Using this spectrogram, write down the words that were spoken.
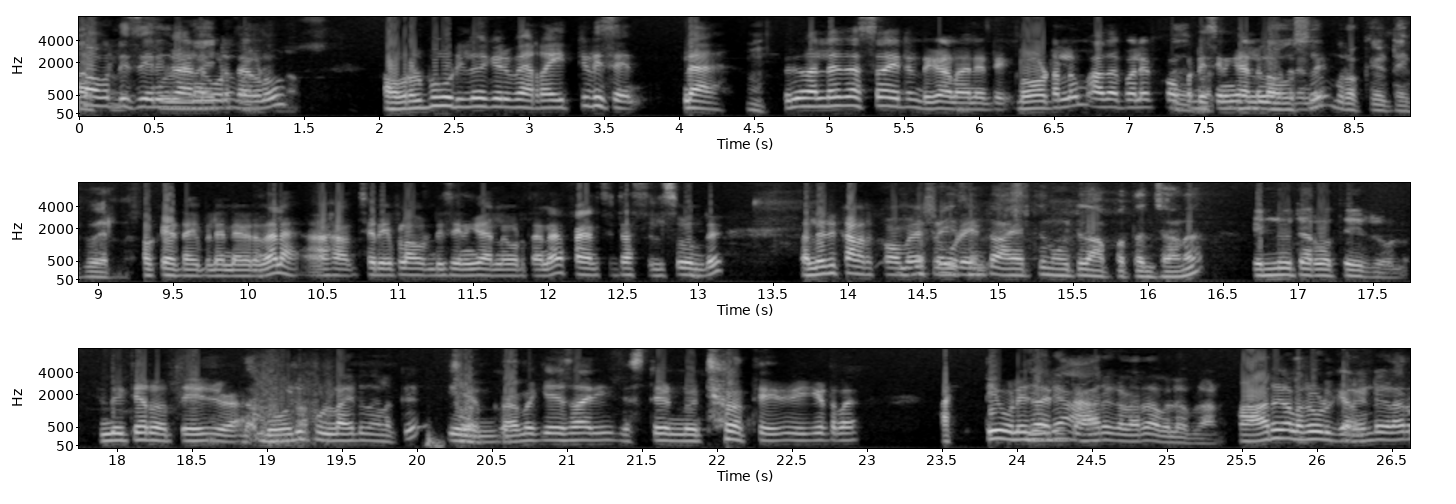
ഫ്ലവർ ഡിസൈനും കാണാൻ കൊടുത്തേക്കണു. അവരുടെ ബോഡിയിൽ നോക്കിയ ഒരു വെറൈറ്റി ഡിസൈൻ അല്ലേ ഒരു നല്ല രസമായിട്ടുണ്ട് കാണാനായിട്ട്. ബോട്ടലും അതേപോലെ കോപ്പർ ഡിസൈനും കാര്യങ്ങളും ഒക്കെ ടൈപ്പിൽ തന്നെ വരുന്നത് അല്ലെ ചെറിയ ഫ്ലവർ ഡിസൈനും കാര്യങ്ങളും കൊടുത്തന്നെ ഫാൻസി ടസിൽസും ഉണ്ട്. നല്ലൊരു കളർ കോമ്പിനേഷൻ ആയിരത്തി നൂറ്റി നാപ്പത്തി അഞ്ചാണ് എണ്ണൂറ്റി അറുപത്തി ഏഴ് രൂപ എണ്ണൂറ്റി അറുപത്തി ഏഴ് രൂപ. ബോഡി ഫുൾ ആയിട്ട് നിങ്ങൾക്ക് എന്താന്നൊക്കെ സാരി ജസ്റ്റ് എണ്ണൂറ്റി അറുപത്തി ഏഴ് രൂപ കിട്ടണ. അടിപൊളി സാരി ആറ് കളർ അവൈലബിൾ ആണ്. ആറ് കളർ കൊടുക്കാം. രണ്ട് കളർ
